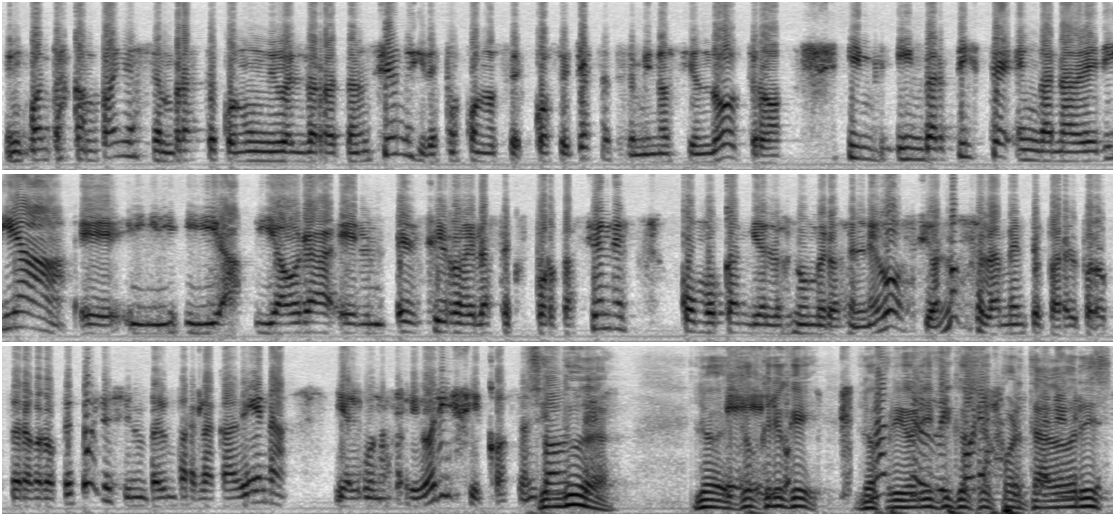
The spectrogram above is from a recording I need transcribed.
en cuántas campañas sembraste con un nivel de retenciones y después cuando se cosechaste terminó siendo otro. invertiste en ganadería eh, y, y, ahora el, el, cierre de las exportaciones, cómo cambian los números del negocio, no solamente para el productor agropecuario, sino también para la cadena y algunos frigoríficos. Sin duda yo eh, creo que los frigoríficos exportadores,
